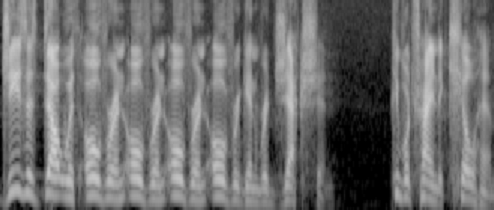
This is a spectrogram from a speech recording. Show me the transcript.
Jesus dealt with over and over and over and over again rejection. People trying to kill him.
